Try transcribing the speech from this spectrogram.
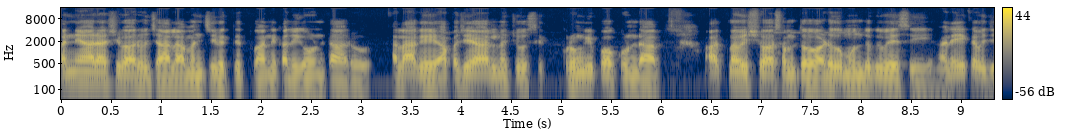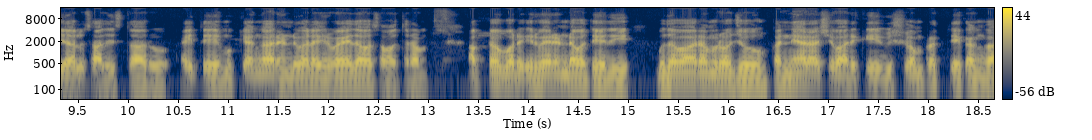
కన్యారాశి వారు చాలా మంచి వ్యక్తిత్వాన్ని కలిగి ఉంటారు. అలాగే అపజయాలను చూసి కృంగిపోకుండా ఆత్మవిశ్వాసంతో అడుగు ముందుకు వేసి అనేక విజయాలు సాధిస్తారు. అయితే ముఖ్యంగా రెండు వేల ఇరవై ఐదవ సంవత్సరం అక్టోబర్ ఇరవై రెండవ తేదీ బుధవారం రోజు కన్యారాశి వారికి విశ్వం ప్రత్యేకంగా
